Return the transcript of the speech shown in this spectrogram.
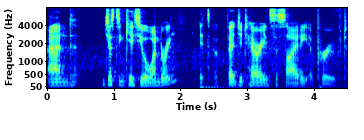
And just in case you were wondering, it's a Vegetarian Society approved.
